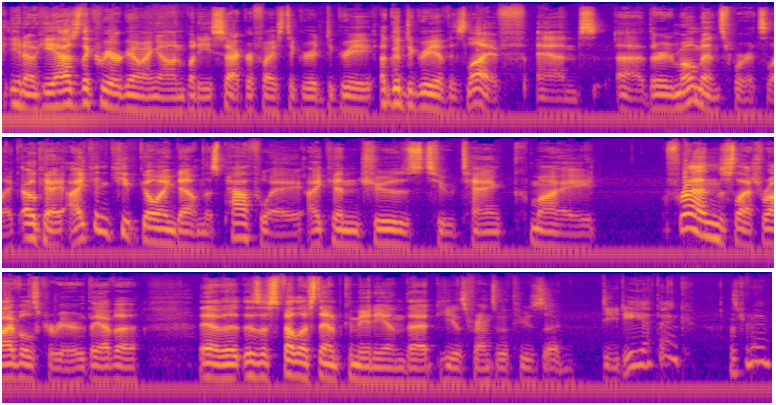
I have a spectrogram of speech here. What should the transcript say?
you know he has the career going on, but he sacrificed a good degree a good degree of his life, and uh, there are moments where it's like, okay, I can keep going down this pathway. I can choose to tank my friends slash rivals career. They have a they have a, there's a fellow stand up comedian that he is friends with who's a Dee Dee, I think. What's her name?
